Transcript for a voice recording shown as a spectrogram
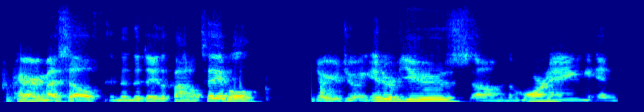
preparing myself. And then the day of the final table, you know you're doing interviews um, in the morning and,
